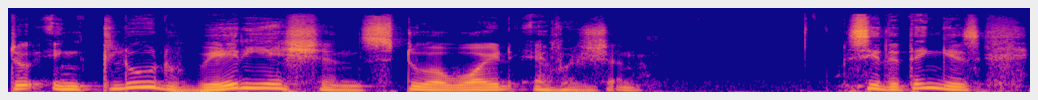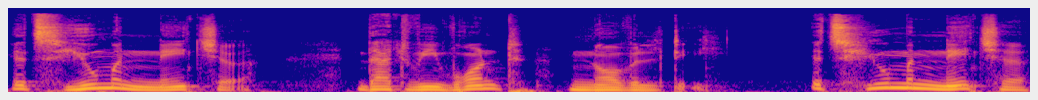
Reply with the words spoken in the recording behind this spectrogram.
to include variations to avoid aversion. See, the thing is, it's human nature that we want novelty. It's human nature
